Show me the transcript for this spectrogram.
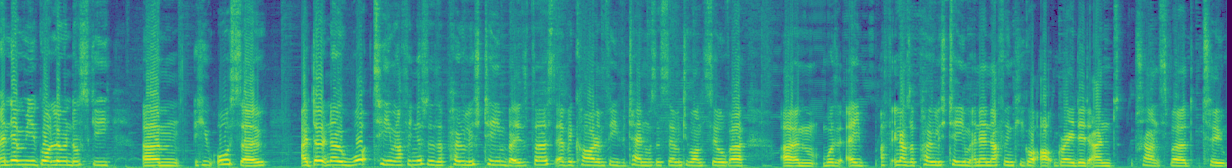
And then we've got Lewandowski, um, who also I don't know what team, I think this was a Polish team, but his first ever card in FIFA 10 was a 71 silver. Um, was a, I think that was a Polish team, and then I think he got upgraded and transferred to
